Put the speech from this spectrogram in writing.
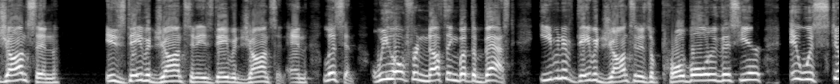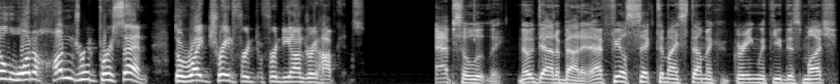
Johnson is David Johnson is David Johnson. And listen, we hope for nothing but the best. Even if David Johnson is a Pro Bowler this year, it was still 100% the right trade for, for DeAndre Hopkins. Absolutely. No doubt about it. I feel sick to my stomach agreeing with you this much.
